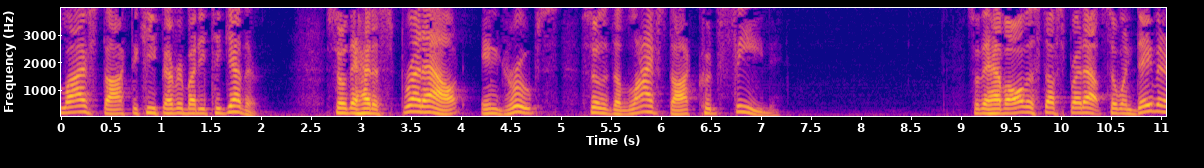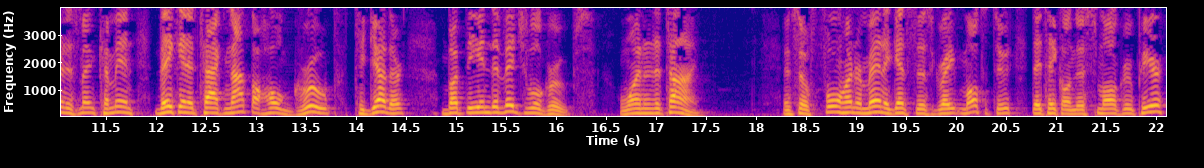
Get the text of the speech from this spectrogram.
livestock to keep everybody together. So they had to spread out in groups so that the livestock could feed. So they have all this stuff spread out. So when David and his men come in, they can attack not the whole group together, but the individual groups, one at a time. And so 400 men against this great multitude, they take on this small group here,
